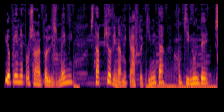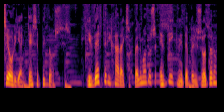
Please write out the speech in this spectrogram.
η οποία είναι προσανατολισμένη στα πιο δυναμικά αυτοκίνητα που κινούνται σε οριακές επιδόσεις. Η δεύτερη χάραξη πέλματος ενδείκνυται περισσότερο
